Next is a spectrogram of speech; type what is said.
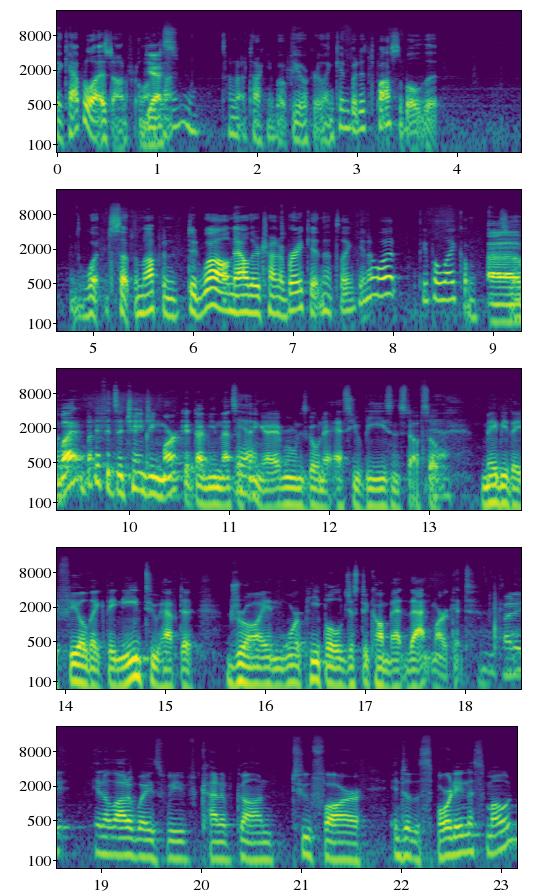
they capitalized on for a long Yes. time. I'm not talking about Buick or Lincoln, but it's possible that what set them up and did well, now they're trying to break it. And it's like, you know what? People like them. Uh, but, but if it's a changing market, I mean, that's the Yeah. thing. Everyone's going to SUVs and stuff. So Yeah. maybe they feel like they need to have to draw in more people just to combat that market. But it, in a lot of ways, we've kind of gone too far into the sportiness mode,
